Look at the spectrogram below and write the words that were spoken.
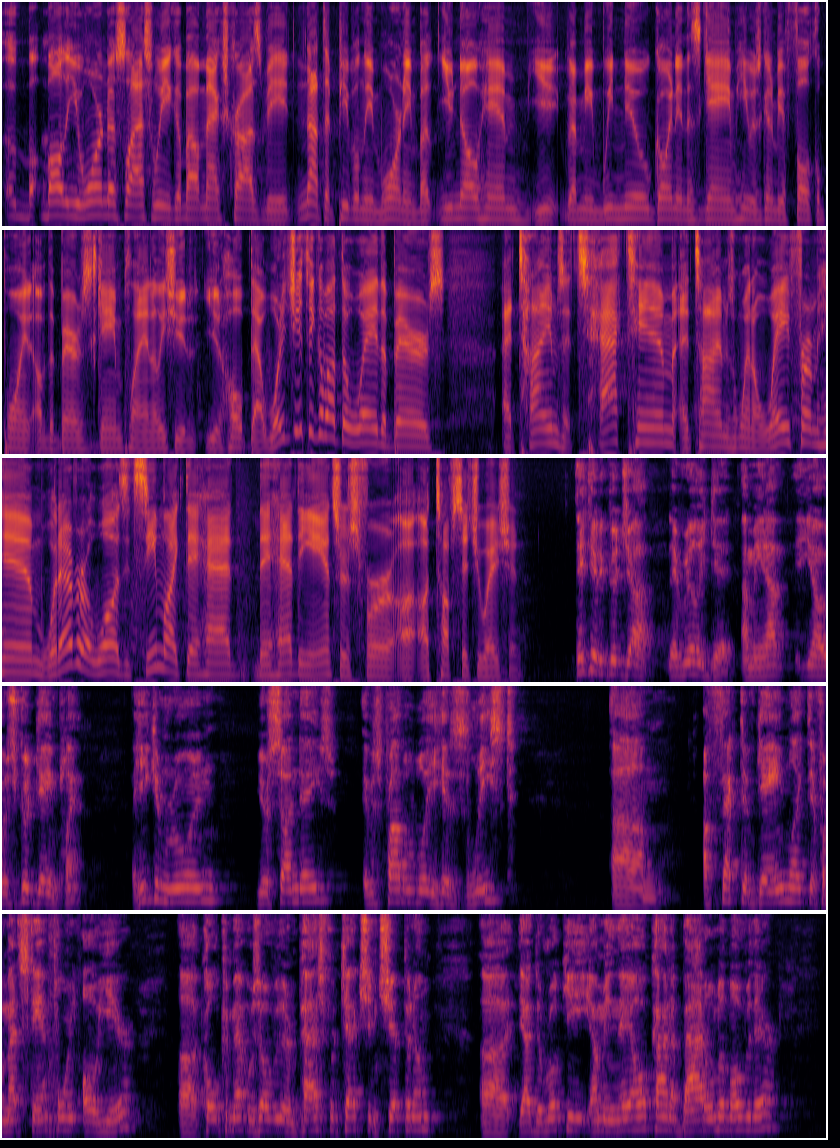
Uh, Baldy, you warned us last week about Maxx Crosby. Not that people need warning, but you know him. You, I mean, we knew going in this game he was going to be a focal point of the Bears' game plan. At least you'd you'd hope that. What did you think about the way the Bears at times attacked him, at times went away from him? Whatever it was, it seemed like they had they had the answers for a, a tough situation. They did a good job. They really did. I mean, I, you know, it was a good game plan. He can ruin your Sundays. It was probably his least um, effective game, like that, from that standpoint, all year. Uh, Cole Kmet was over there in pass protection, chipping him. Uh, the rookie. I mean, they all kind of battled him over there,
